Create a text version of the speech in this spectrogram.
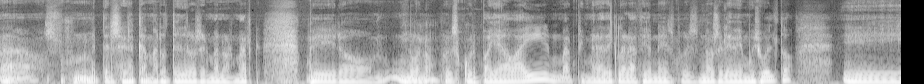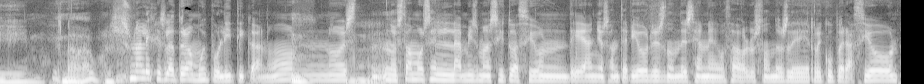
a meterse en el camarote de los hermanos Mark. Pero bueno, pues cuerpo ha llegado ahí, las primeras declaraciones pues no se le ve muy suelto. Eh, nada, pues... Es una legislatura muy política, ¿no? Mm. No, mm. no estamos en la misma situación de años anteriores donde se han negociado los fondos de recuperación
